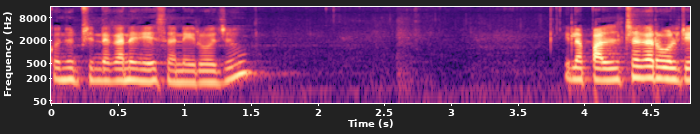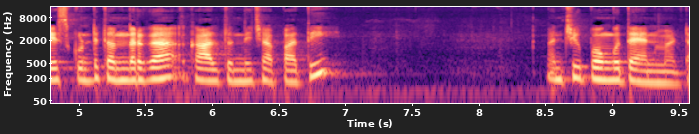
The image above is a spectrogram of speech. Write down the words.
కొంచెం చిన్నగానే చేశాను ఈరోజు. ఇలా పల్చగా రోల్ చేసుకుంటే తొందరగా కాలుతుంది చపాతీ. మంచిగా పొంగుతాయి అన్నమాట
